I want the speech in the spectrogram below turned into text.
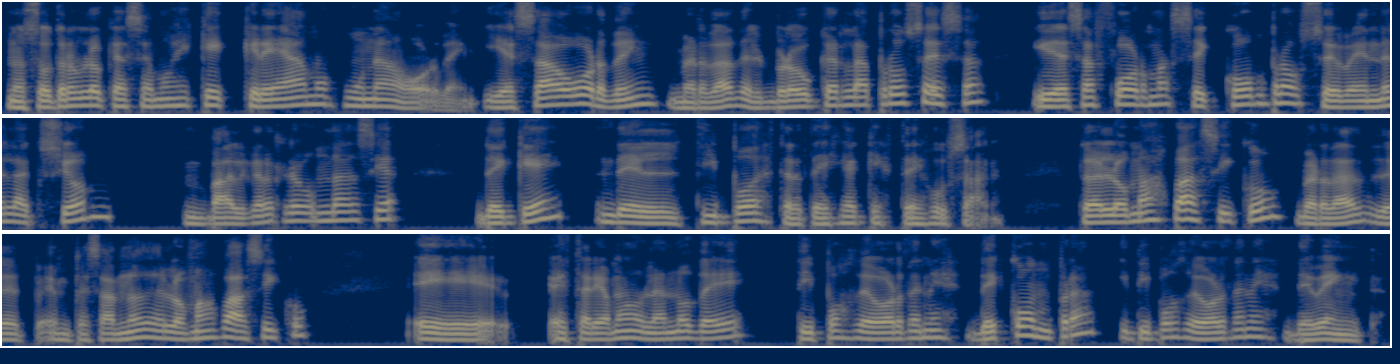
nosotros lo que hacemos es que creamos una orden y esa orden, ¿verdad? El broker la procesa y de esa forma se compra o se vende la acción, valga la redundancia, ¿de qué? Del tipo de estrategia que estés usando. Entonces, lo más básico, ¿verdad? empezando desde lo más básico, eh, estaríamos hablando de tipos de órdenes de compra y tipos de órdenes de venta.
